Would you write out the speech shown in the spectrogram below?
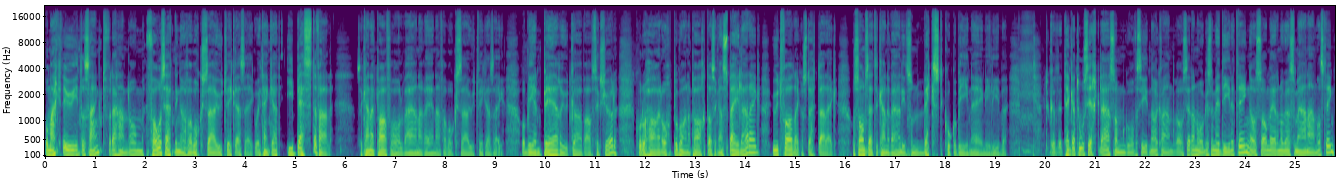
og makt er jo interessant, for det handler om forutsetninger for å vokse og utvikle seg. Og jeg tenker at i beste fall så kan et parforhold være en arena for å vokse og utvikle seg, og bli en bedre utgave av seg selv, hvor du har en oppegående parter som kan speile deg, utfordre deg og støtte deg. Og Sånn sett kan det være en liten sånn vekstkokobine i livet. Du at to sirkler som går ved siden av hverandre, og så er det noe som er dine ting, og så er det noe som er han andres ting,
